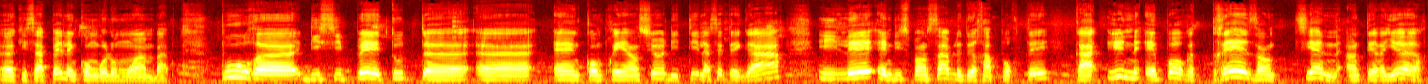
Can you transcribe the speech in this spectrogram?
euh, qui s'appelle un Congolo Mwamba pour euh, dissiper toute euh, euh, incompréhension, dit-il à cet égard, il est indispensable de rapporter qu'à une époque très ancienne, antérieure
